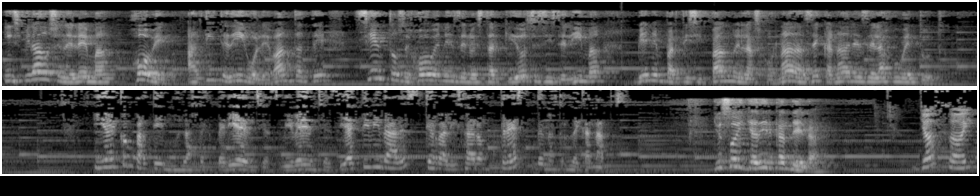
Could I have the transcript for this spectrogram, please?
Inspirados en el lema, joven, a ti te digo, levántate, cientos de jóvenes de nuestra arquidiócesis de Lima vienen participando en las jornadas de canales de la juventud. Y hoy compartimos las experiencias, vivencias y actividades que realizaron tres de nuestros decanatos. Yo soy Yadir Candela. Yo soy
